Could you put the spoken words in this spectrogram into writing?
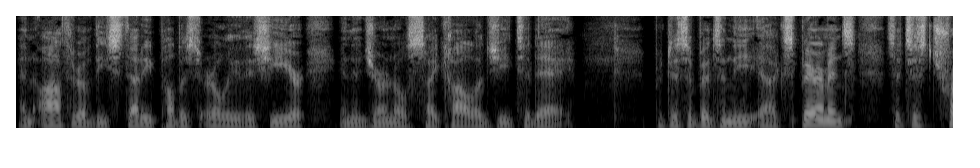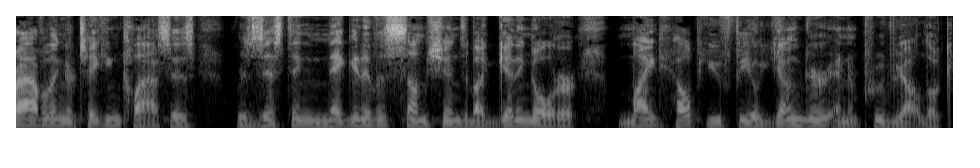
and author of the study published earlier this year in the journal Psychology Today. Participants in the experiments, such as traveling or taking classes, resisting negative assumptions about getting older, might help you feel younger and improve your outlook,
